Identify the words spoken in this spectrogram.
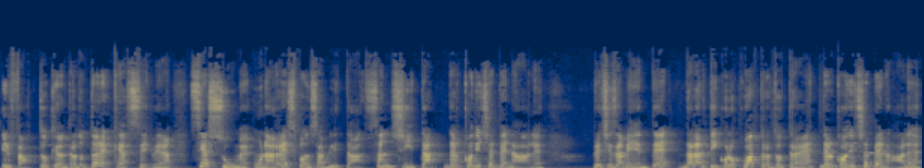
il fatto che un traduttore che assevera si assume una responsabilità sancita dal codice penale, precisamente dall'articolo 483 del codice penale,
